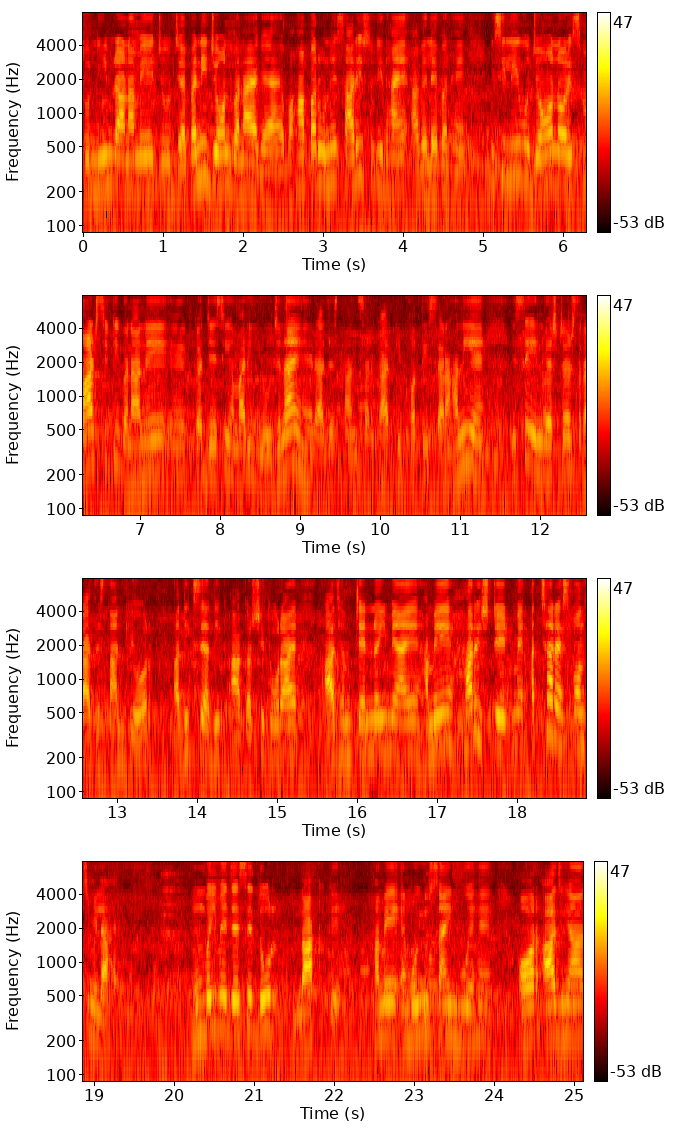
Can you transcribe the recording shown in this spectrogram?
तो नीमराना में जो जापानी जोन बनाया गया है, वहाँ पर उन्हें सारी सुविधाएँ अवेलेबल हैं। इसीलिए वो जोन और स्मार्ट सिटी बनाने का, जैसी हमारी योजनाएँ हैं। राजस्थान सरकार की बहुत ही सराहनीय है। इससे इन्वेस्टर्स राजस्थान की ओर अधिक से अधिक आकर्षित हो रहा है। आज हम चेन्नई में आए, हमें हर स्टेट में अच्छा रेस्पॉन्स मिला है। मुंबई में जैसे दो लाख के हमें एमओयू साइन हुए हैं और आज यहाँ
